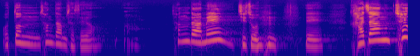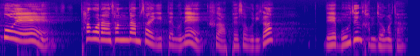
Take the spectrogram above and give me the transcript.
어떤 상담사세요? 어, 상담의 지존. 네. 가장 최고의 탁월한 상담사이기 때문에 그 앞에서 우리가 내 모든 감정을 다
